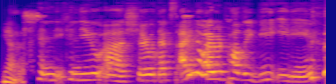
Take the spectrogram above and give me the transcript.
Yes. Can can you uh, share with us? I know I would probably be eating.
